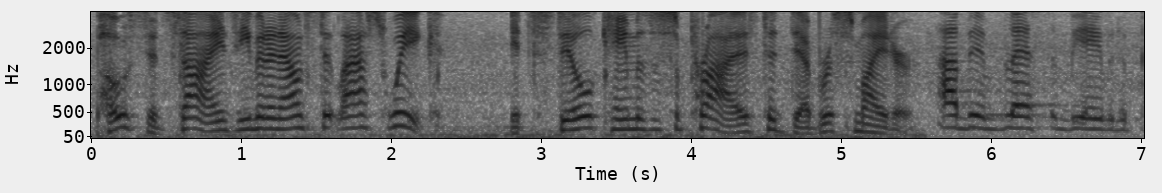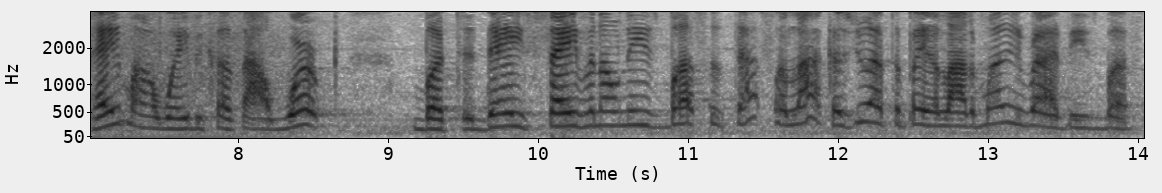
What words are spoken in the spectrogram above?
Posted signs even announced it last week. It still came as a surprise to Deborah Smiter. I've been blessed to be able to pay my way because I work. But today, saving on these buses, that's a lot because you have to pay a lot of money to ride these buses.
